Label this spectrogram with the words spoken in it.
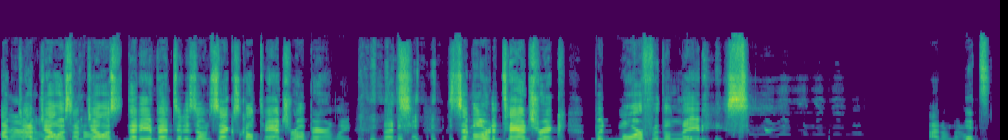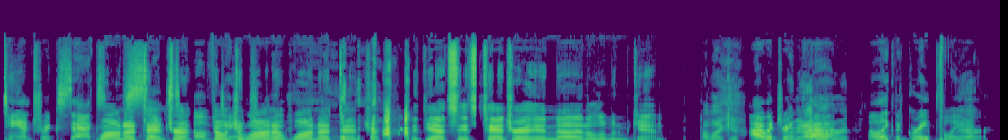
I'm, I don't know I'm jealous. I'm jealous that he invented his own sex called Tantra, apparently. That's similar to Tantric, but more for the ladies. I don't know. It's tantric sex. Wanna tantra? of Don't you wanna wanna tantra? it, yeah, it's it's tantra in uh, an aluminum can. I like it. I would I drink mean, that. I'd order it. I like the grape flavor.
